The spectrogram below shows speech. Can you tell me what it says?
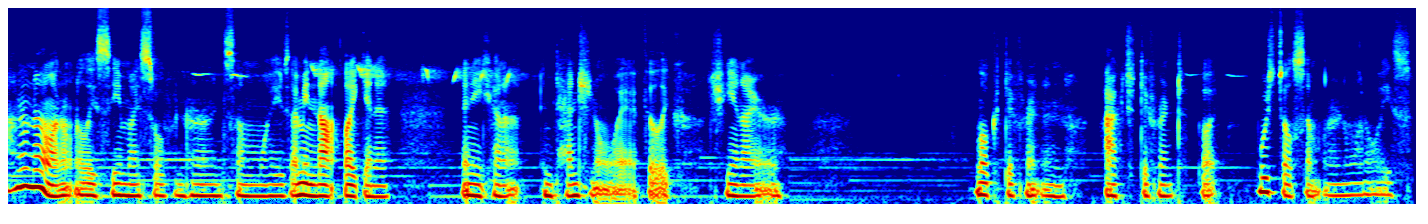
I don't know. I don't really see myself in her in some ways. I mean, not like in a any kind of intentional way. I feel like she and I are look different and act different, but we're still similar in a lot of ways.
